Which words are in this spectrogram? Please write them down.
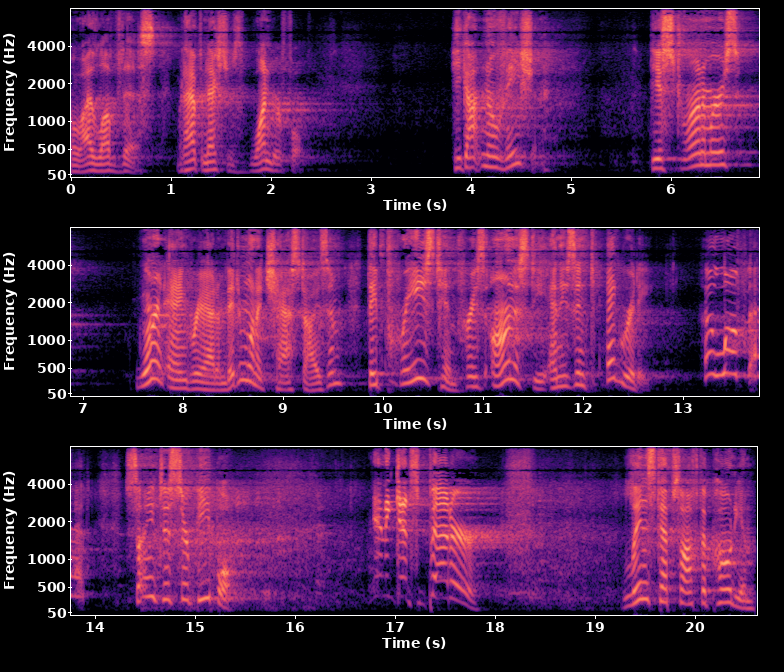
oh, I love this. What happened next was wonderful. He got an ovation. The astronomers weren't angry at him. They didn't want to chastise him. They praised him for his honesty and his integrity. I love that. Scientists are people. and it gets better. Lyne steps off the podium.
